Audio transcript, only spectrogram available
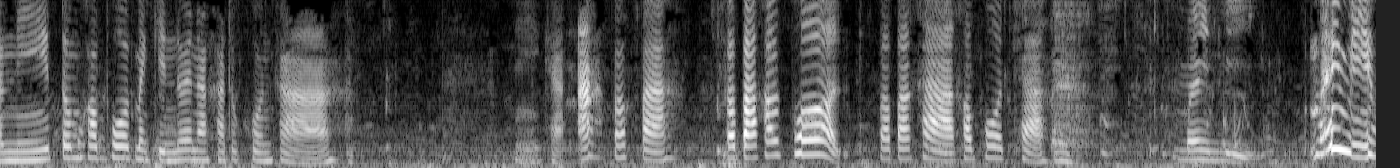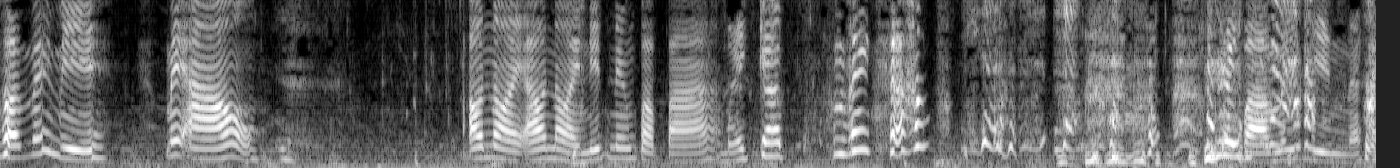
วันนี้ต้มข้าวโพดมากินด้วยนะคะ ทุกคนค่ะ นี่ค่ะ อะป้าป้าป้าป้าข้าวโพดป้าป้าขาข้าวโพดค่ะ ไม่มี ไม่มีพัดไม่มี ไม่เอา เอาหน่อยเอาหน่อยนิดนึงป๊าป๊า My cap. ไม่ครับป๊าไม่กินนะคะ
